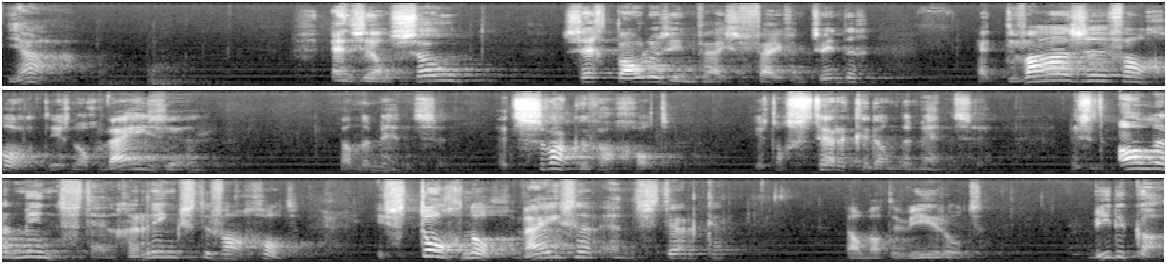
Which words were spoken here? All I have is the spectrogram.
Ja. En zelfs zo, zegt Paulus in vers 25, het dwaze van God is nog wijzer dan de mensen. Het zwakke van God is nog sterker dan de mensen. Dus het allerminste en geringste van God is toch nog wijzer en sterker dan wat de wereld bieden kan.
